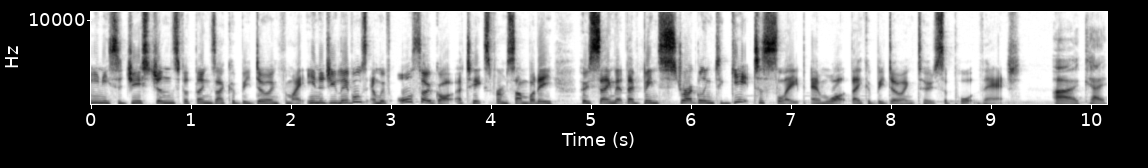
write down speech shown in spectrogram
any suggestions for things I could be doing for my energy levels? And we've also got a text from somebody who's saying that they've been struggling to get to sleep and what they could be doing to support that. Okay.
